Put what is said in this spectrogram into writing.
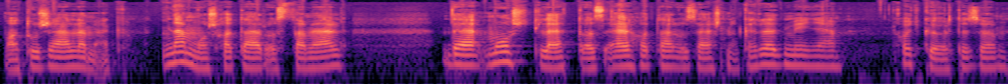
Matuzsálemek? Nem most határoztam el, de most lett az elhatározásnak eredménye, hogy költözöm.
